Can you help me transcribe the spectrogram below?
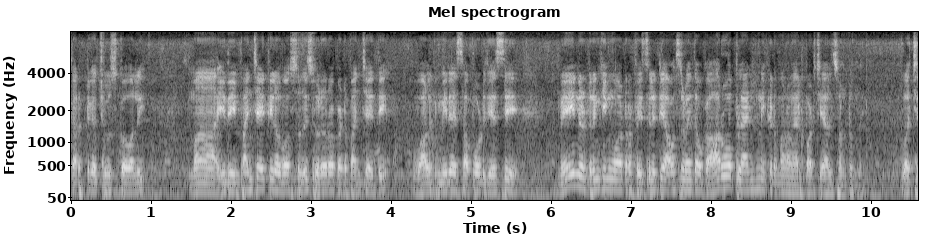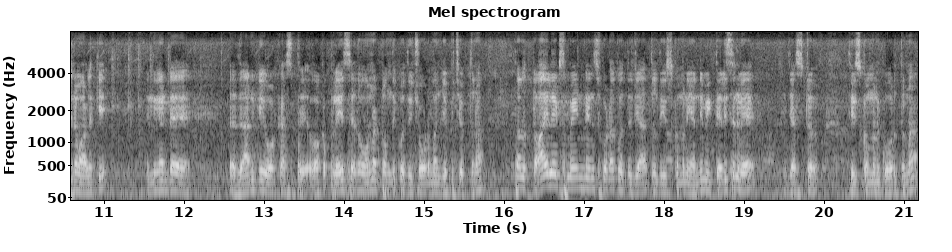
కరెక్ట్గా చూసుకోవాలి. మా ఇది పంచాయతీలోకి వస్తుంది సూర్యరావుపేట పంచాయతీ. వాళ్ళకి మీరే సపోర్ట్ చేసి మెయిన్ డ్రింకింగ్ వాటర్ ఫెసిలిటీ అవసరమైతే ఒక ఆర్ఓ ప్లాంట్ని ఇక్కడ మనం ఏర్పాటు చేయాల్సి ఉంటుంది. వచ్చిన వాళ్ళకి. ఎందుకంటే దానికి ఒక స్పే ఒక ప్లేస్ ఏదో ఉన్నట్టుంది కొద్దిగా చూడమని చెప్పి చెప్తున్నా. తర్వాత టాయిలెట్స్ మెయింటెనెన్స్ కూడా కొద్ది జాగ్రత్తలు తీసుకోమని అన్నీ మీకు తెలిసినవే. జస్ట్ తీసుకోమని కోరుతున్నా.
